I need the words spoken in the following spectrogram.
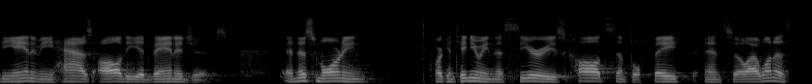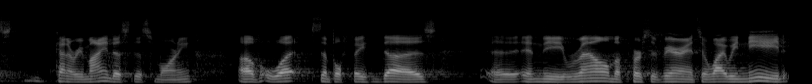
the enemy has all the advantages. And this morning, we're continuing this series called Simple Faith. And so I want to kind of remind us this morning of what simple faith does uh, in the realm of perseverance and why we need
